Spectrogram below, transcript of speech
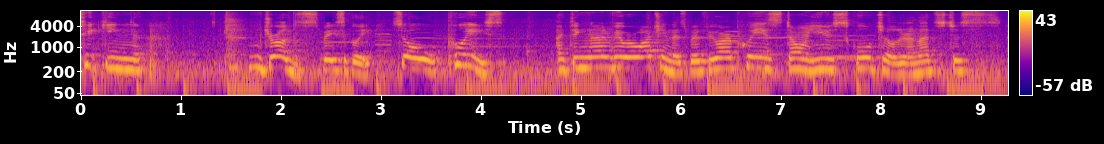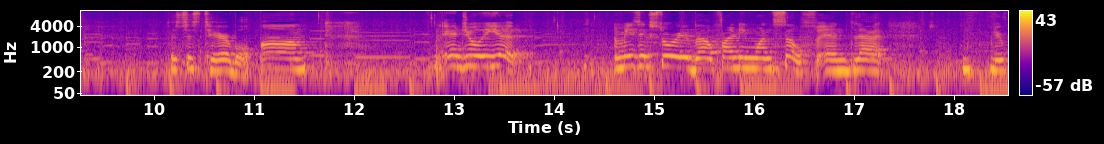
taking drugs, basically. So, please, I think none of you are watching this, but if you are, please don't use school children. That's just, that's just terrible. Um, and Juliet, amazing story about finding oneself and that you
